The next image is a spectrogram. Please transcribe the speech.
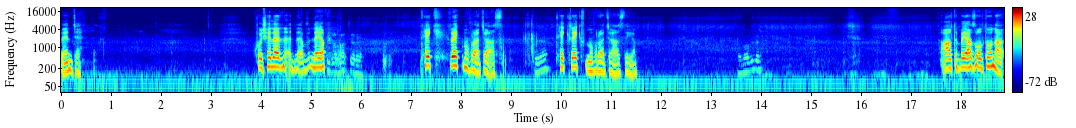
bence. Köşeler ne, ne yap? Tek rek mi vuracağız? Şeye, Tek rek mi vuracağız diyorum. olabilir. Altı beyaz olduğuna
